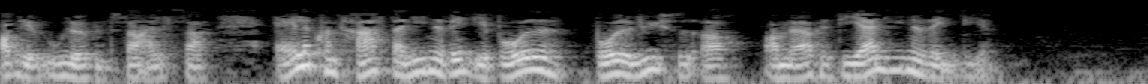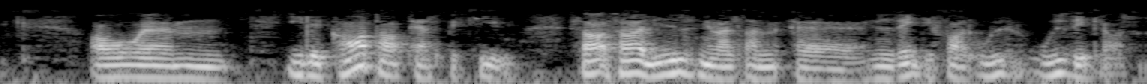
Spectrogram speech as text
oplevet ulykken. Så altså, alle kontraster er lige nødvendige, både, både lyset og, og mørket, de er lige nødvendige. Og øhm, i det kortere perspektiv, så, så er lidelsen jo altså øh, nødvendig for at ud, udvikle os.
